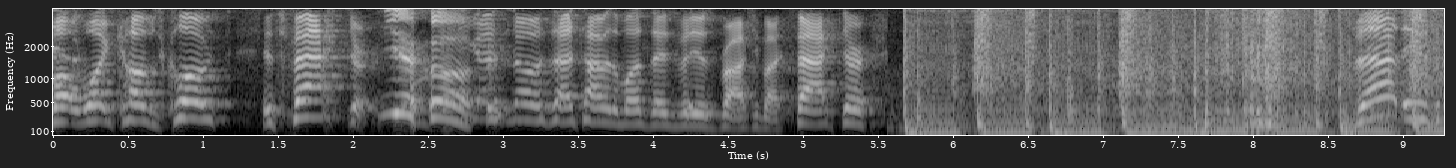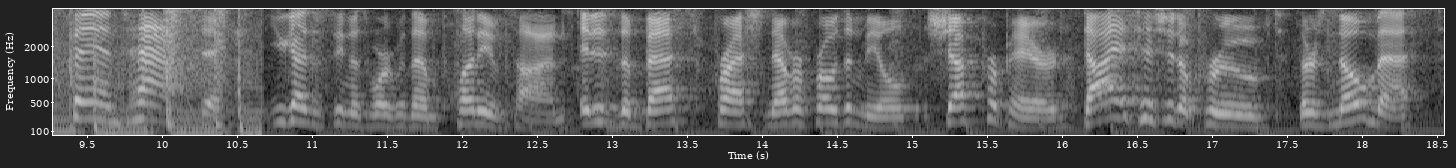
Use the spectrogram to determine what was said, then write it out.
but what comes close is Factor. You guys know it's that time of the month. Today's video is brought to you by Factor. That is fantastic. You guys have seen us work with them plenty of times. It is the best fresh, never frozen meals, chef prepared, dietitian approved. There's no mess.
